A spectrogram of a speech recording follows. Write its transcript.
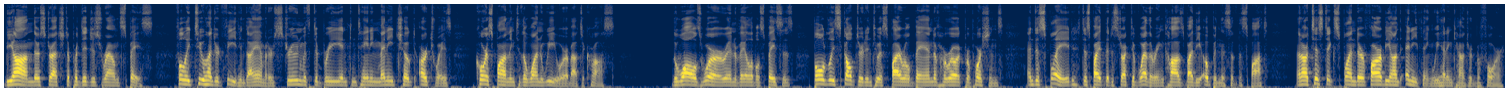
Beyond there stretched a prodigious round space, fully 200 feet in diameter, strewn with debris and containing many choked archways corresponding to the one we were about to cross. The walls were, in available spaces, boldly sculptured into a spiral band of heroic proportions, and displayed, despite the destructive weathering caused by the openness of the spot, an artistic splendor far beyond anything we had encountered before.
